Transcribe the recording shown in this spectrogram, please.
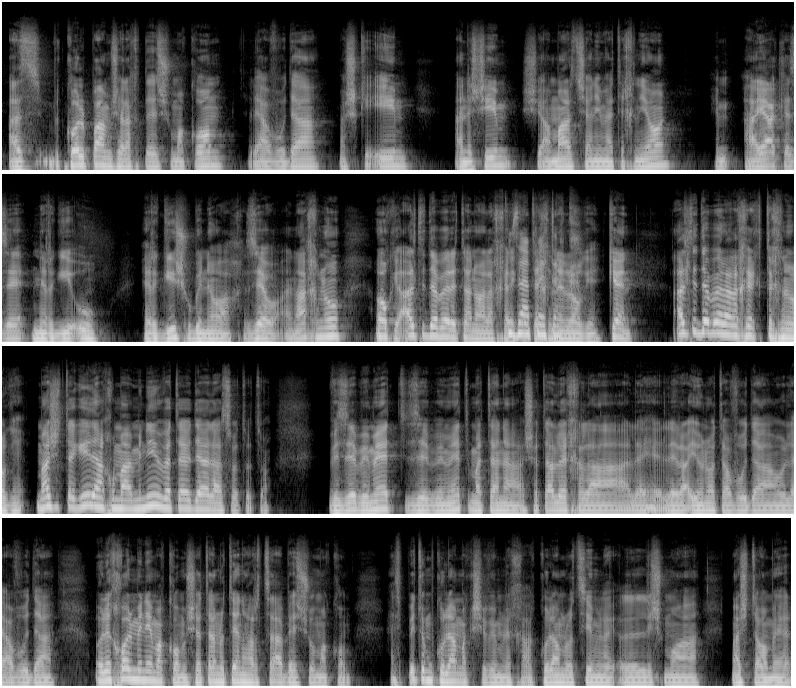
אז בכל פעם שהלכת לאיזשהו מקום, לעבודה, משקיעים, אנשים שאמרת שאני מהטכניון, הם היה כזה, נרגעו, הרגישו בנוח. זהו, אנחנו, אוקיי, אל תדבר איתנו על החלק הטכנולוגי. הפתק. כן, אל תדבר על החלק הטכנולוגי. מה שתגיד, אנחנו מאמינים ואתה יודע לעשות אותו. וזה באמת, זה באמת מתנה, שאתה הולך ל, ל, לרעיונות עבודה או לעבודה, או לכל מיני מקום, שאתה נותן הרצאה באיזשהו מקום. אז פתאום כולם מקשיבים לך, כולם רוצים לשמוע מה שאתה אומר,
